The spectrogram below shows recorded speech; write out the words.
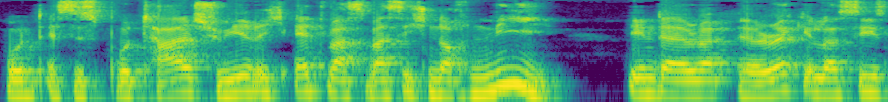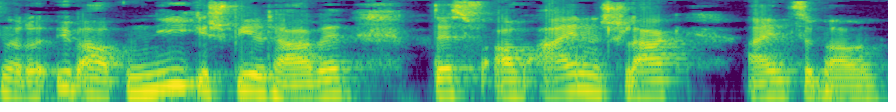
und es ist brutal schwierig, etwas, was ich noch nie in der äh, Regular Season oder überhaupt nie gespielt habe, das auf einen Schlag einzubauen.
